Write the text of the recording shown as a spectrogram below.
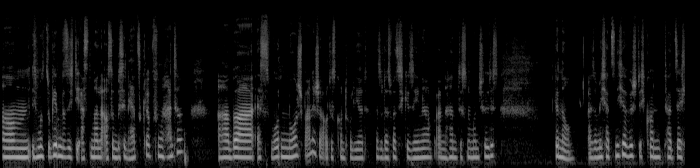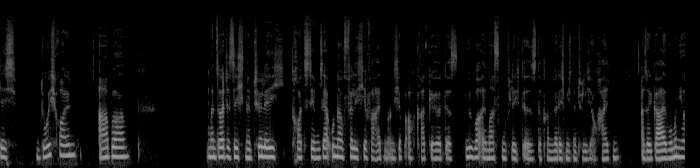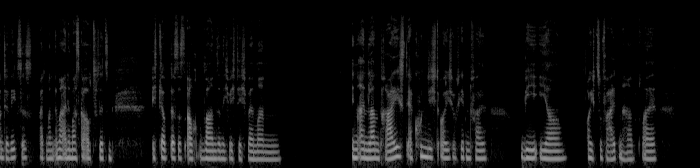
Ähm, ich muss zugeben, dass ich die ersten Male auch so ein bisschen Herzklopfen hatte, aber es wurden nur spanische Autos kontrolliert. Also das, was ich gesehen habe anhand des Nummernschildes. Genau. Also mich hat es nicht erwischt. Ich konnte tatsächlich durchrollen, aber man sollte sich natürlich trotzdem sehr unauffällig hier verhalten. Und ich habe auch gerade gehört, dass überall Maskenpflicht ist. Daran werde ich mich natürlich auch halten. Also egal, wo man hier unterwegs ist, hat man immer eine Maske aufzusetzen. Ich glaube, das ist auch wahnsinnig wichtig, wenn man in ein Land reist. Erkundigt euch auf jeden Fall, wie ihr euch zu verhalten habt, weil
